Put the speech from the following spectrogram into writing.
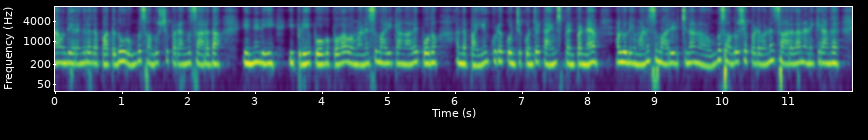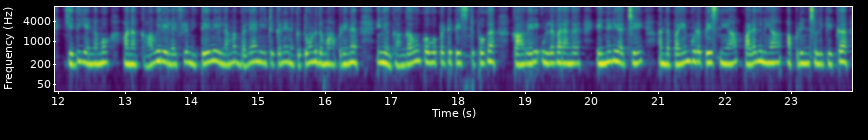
நான் வந்து இறங்குறத பார்த்ததும் ரொம்ப சந்தோஷப்படுறாங்க சாரதா. என்னடி இப்படியே போக போக அவள் மனசு மாறிட்டானாலே போதும். அந்த பையன் கூட கொஞ்சம் கொஞ்சம் டைம் ஸ்பெண்ட் பண்ண அவளுடைய மனசு மாறிடுச்சுன்னா நான் ரொம்ப சந்தோஷப்படுவேன்னு சாரதா நினைக்கிறாங்க. எது என்னமோ ஆனால் காவேரி லைஃப்பில் நீ தேவையில்லாமல் விளையாடிட்டு இருக்கேன்னு எனக்கு தோணுதுமா அப்படின்னு அப்படின்னு இங்க கங்காவும் கோவப்பட்டு பேசிட்டு போக காவேரி உள்ள வராங்க. என்னடி ஆச்சு? அந்த பையன் கூட பேசுனியா? பழகுனியா? அப்படின்னு சொல்லி கேட்க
